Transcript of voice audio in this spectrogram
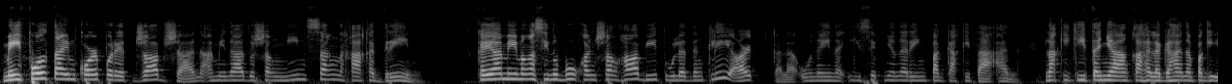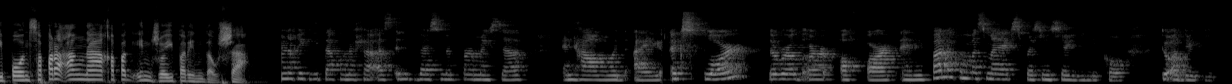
May full-time corporate job siya na aminado siyang minsang nakaka-drain. Kaya may mga sinubukan siyang hobby tulad ng clay art, kalaunay naisip niya na ring pagkakitaan. Nakikita niya ang kahalagahan ng pag-iipon sa paraang nakakapag-enjoy pa rin daw siya. Nakikita ko na siya as investment for myself and how would I explore the world or of art and paano ko mas ma-express yung sarili ko to other people.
